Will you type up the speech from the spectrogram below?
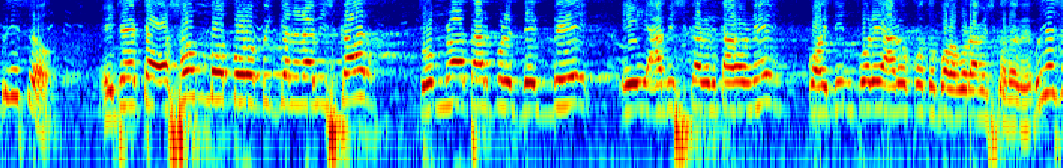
বুঝেছ? এটা একটা অসম্ভব বড় বিজ্ঞানের আবিষ্কার। তোমরা তারপরে দেখবে এই আবিষ্কারের কারণে কয়দিন পরে আরও কত বড় বড় আবিষ্কার হবে। বুঝেছ?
